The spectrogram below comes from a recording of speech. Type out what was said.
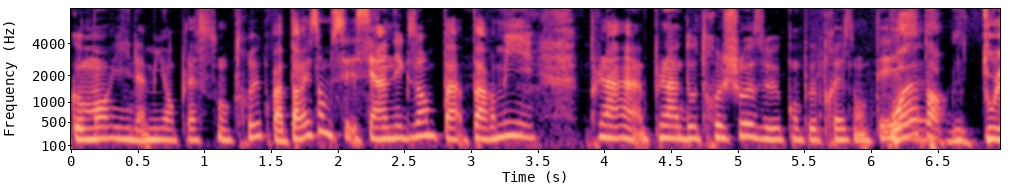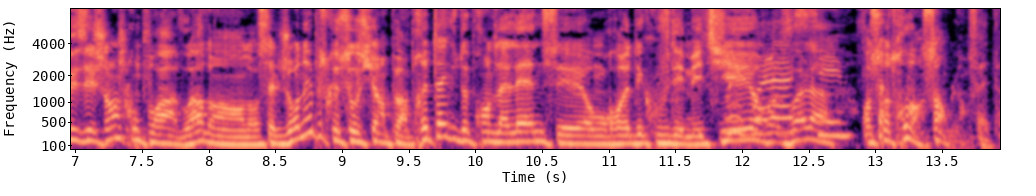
comment il a mis en place son truc. Par exemple, c'est un exemple par- parmi plein, plein d'autres choses qu'on peut présenter. Ouais, par tous les échanges qu'on pourra avoir dans, dans cette journée, parce que c'est aussi un peu un prétexte de prendre la laine, c'est on redécouvre des métiers, on, voilà, se retrouve ensemble en fait.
